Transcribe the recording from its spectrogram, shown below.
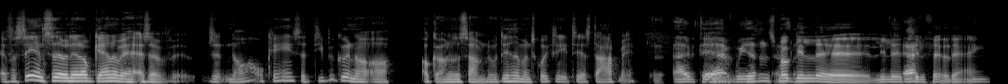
Ja, for serien sidder jo netop gerne ved, altså, så, nå, okay, så de begynder at, at gøre noget sammen nu. Det havde man sgu ikke set til at starte med. Ej, det er Øh, weird. det er sådan smukt lille, øh, lille Ja. ja. tilfælde der, ikke?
